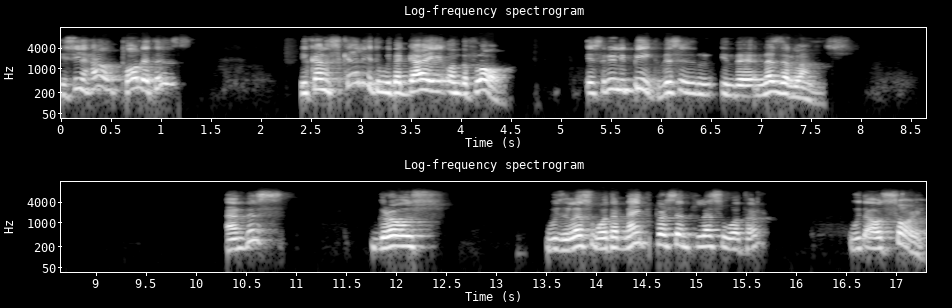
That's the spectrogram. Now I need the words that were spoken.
You see how tall it is? You can scale it with a guy on the floor. It's really big. This is in, in the Netherlands. And this grows with less water, 90% less water without soil.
